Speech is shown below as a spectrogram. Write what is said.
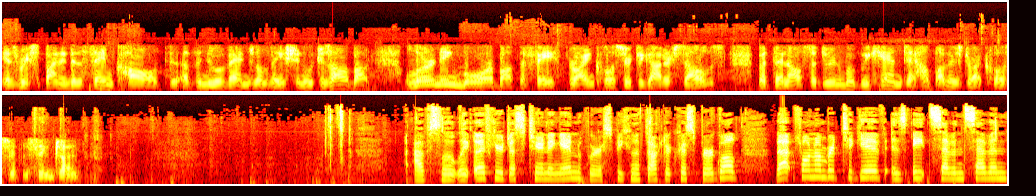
is responding to the same call to, of the new evangelization, which is all about learning more about the faith, drawing closer to God ourselves, but then also doing what we can to help others draw closer at the same time. Absolutely. If you're just tuning in, we're speaking with Dr. Chris Burgwald. That phone number to give is 877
